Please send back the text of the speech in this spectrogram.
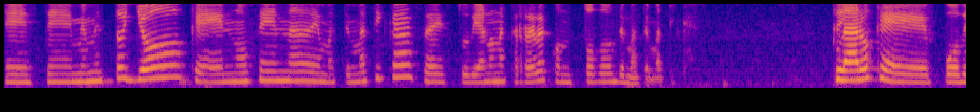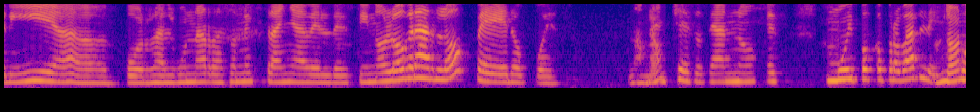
Este, me meto yo, que no sé nada de matemáticas, a estudiar una carrera con todo de matemáticas. Claro que podría, por alguna razón extraña del destino, lograrlo, pero pues no No. manches, o sea, no, es muy poco probable. No, no,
